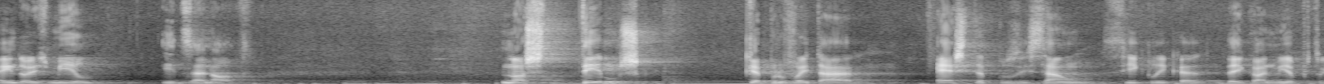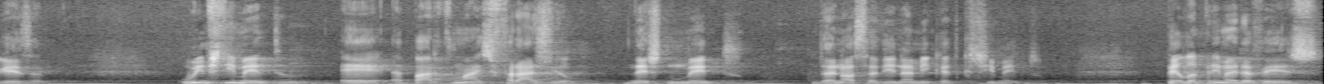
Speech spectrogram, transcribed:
em 2019. Nós temos que aproveitar esta posição cíclica da economia portuguesa. O investimento é a parte mais frágil, neste momento, da nossa dinâmica de crescimento. Pela primeira vez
